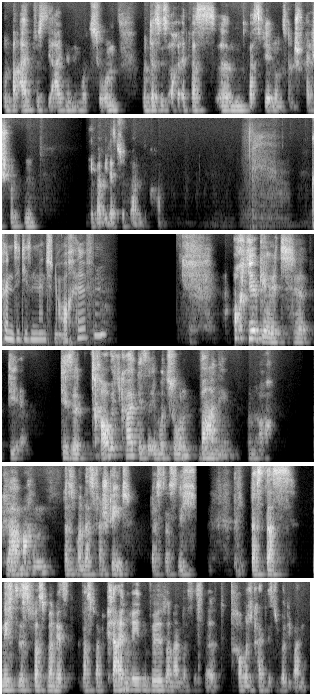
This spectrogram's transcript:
und beeinflusst die eigenen Emotionen. Und das ist auch etwas, ähm, was wir in unseren Sprechstunden immer wieder zu hören bekommen. Können Sie diesen Menschen auch helfen? Auch hier gilt, äh, die, diese Traurigkeit, diese Emotion wahrnehmen und auch klar machen, dass man das versteht, dass das nicht dass das nichts ist, was man jetzt, was man kleinreden will, sondern dass es eine Traurigkeit ist, über die man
